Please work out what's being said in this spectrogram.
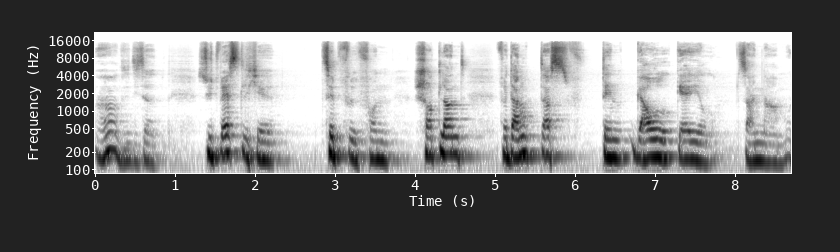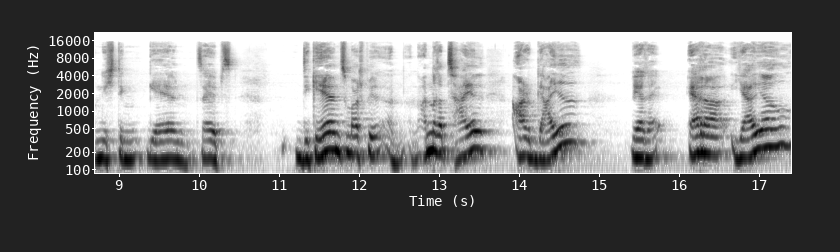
ja, dieser südwestliche Zipfel von Schottland, verdankt das den Gaul Gael seinen Namen und nicht den Gälen selbst. Die Gälen zum Beispiel, ein, ein anderer Teil, Argyle, wäre Era Yael,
